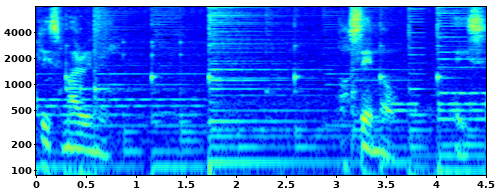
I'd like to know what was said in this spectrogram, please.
please marry me. Don't say no, please.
